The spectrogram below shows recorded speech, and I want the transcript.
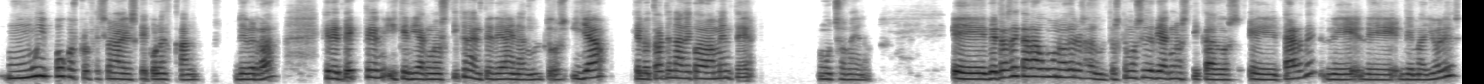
muy pocos profesionales que conozcan de verdad, que detecten y que diagnostiquen el TDA en adultos y ya que lo traten adecuadamente, mucho menos. Eh, detrás de cada uno de los adultos que hemos sido diagnosticados eh, tarde, de, de mayores,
